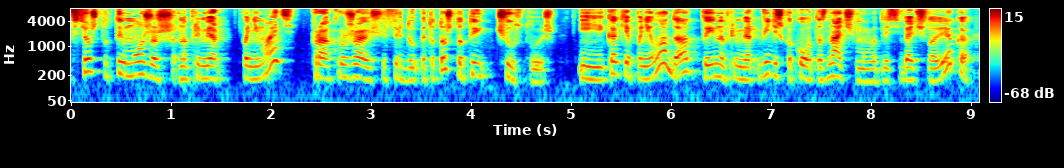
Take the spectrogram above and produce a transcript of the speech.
Все, что ты можешь, например, понимать, про окружающую среду, это то, что ты чувствуешь. И как я поняла, да, ты, например, видишь какого-то значимого для себя человека,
